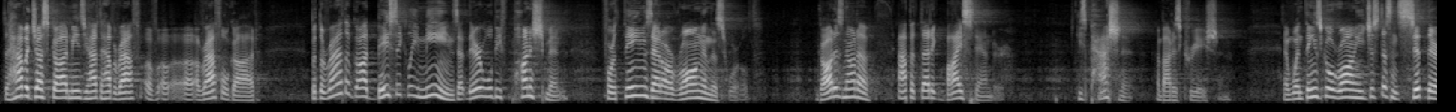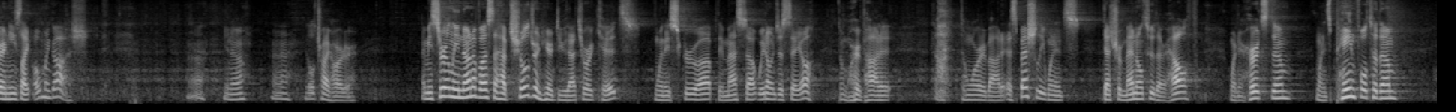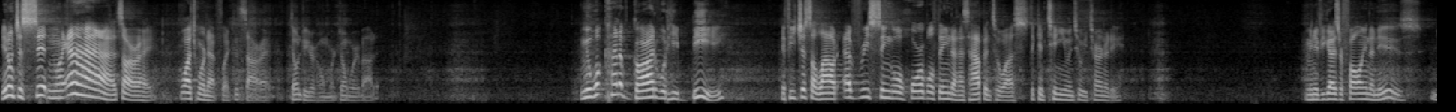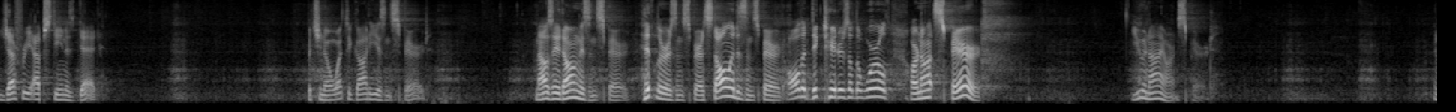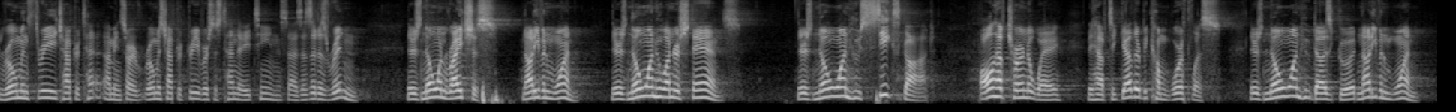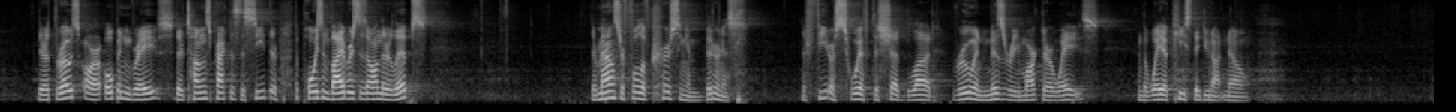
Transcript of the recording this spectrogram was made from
To have a just God means you have to have a, wrath of, a, a wrathful God. But the wrath of God basically means that there will be punishment for things that are wrong in this world. God is not an apathetic bystander, He's passionate about His creation. And when things go wrong, he just doesn't sit there and he's like, oh my gosh, uh, you know, uh, he'll try harder. I mean, certainly none of us that have children here do that to our kids. When they screw up, they mess up, we don't just say, oh, don't worry about it. Don't worry about it, especially when it's detrimental to their health, when it hurts them, when it's painful to them. You don't just sit and like, ah, it's all right. Watch more Netflix. It's all right. Don't do your homework. Don't worry about it. I mean, what kind of God would he be if he just allowed every single horrible thing that has happened to us to continue into eternity? I mean, if you guys are following the news, Jeffrey Epstein is dead. But you know what? To God, he isn't spared. Mao Zedong isn't spared. Hitler isn't spared. Stalin isn't spared. All the dictators of the world are not spared. You and I aren't spared. In Romans 3, chapter 10, I mean, sorry, Romans chapter 3, verses 10 to 18, it says, As it is written, there's no one righteous, not even one. There's no one who understands. There's no one who seeks God. All have turned away. They have together become worthless. There's no one who does good, not even one. Their throats are open graves. Their tongues practice deceit. Their, the poison vipers is on their lips. Their mouths are full of cursing and bitterness. Their feet are swift to shed blood. Ruin, misery mark their ways, and the way of peace they do not know.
